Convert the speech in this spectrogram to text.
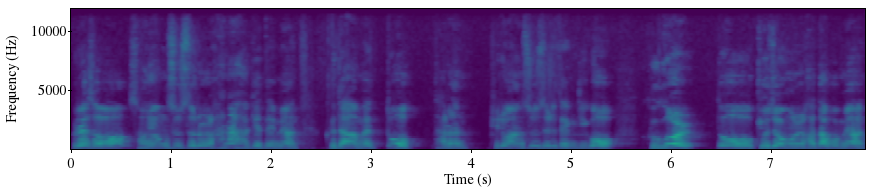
그래서 성형수술을 하나 하게 되면 그 다음에 또 다른 필요한 수술이 생기고 그걸 또 교정을 하다 보면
